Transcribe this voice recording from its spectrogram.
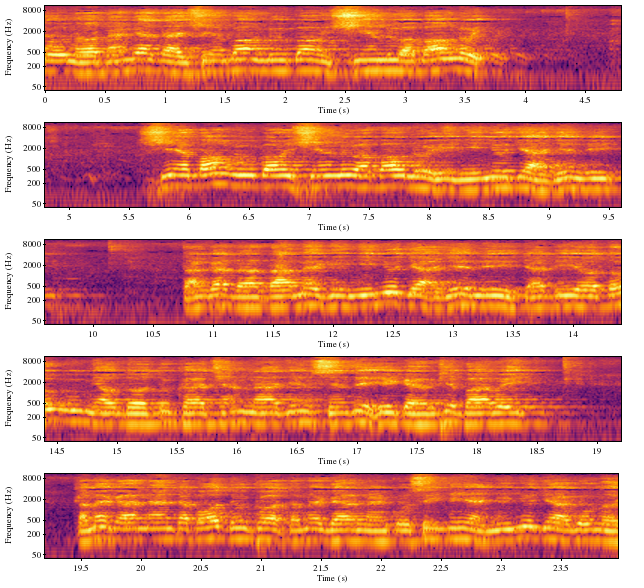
ကုန်သောတန်ခတ်သာရှင်ပေါင်းလူပေါင်းရှင်လူအပေါင်းတို့ရှင်ပေါင်းလူပေါင်းရှင်လူအပေါင်းတို့၏ညီညွတ်ကြခြင်းသည်တန်ခတ်သာသာမဲ့ကြီးညီညွတ်ကြခြင်းသည်တတိယောသုံးခုမြောက်သောဒုက္ခချမ်းသာခြင်းစင်စစ်ဧကံဖြစ်ပါ၏ သမကနံတဘောဒုက္ခသမကနံကိုစိတ်နှင့်ညီညွတ်ကြကုန်သော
